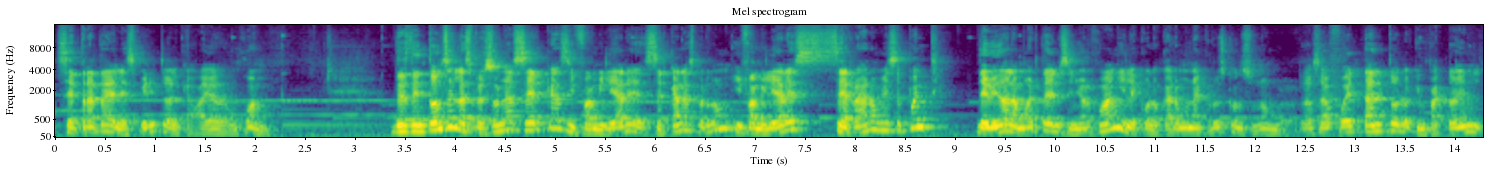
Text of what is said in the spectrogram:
se trata del espíritu del caballo de Don Juan. Desde entonces las personas cercas y familiares, cercanas perdón, y familiares cerraron ese puente debido a la muerte del señor Juan y le colocaron una cruz con su nombre. ¿verdad? O sea, fue tanto lo que impactó en,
